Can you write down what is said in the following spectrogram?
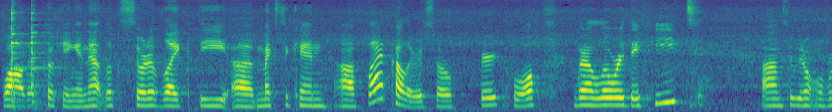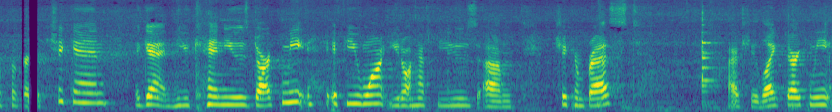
while they're cooking. And that looks sort of like the uh, Mexican uh, flat color, so very cool. I'm to lower the heat um, so we don't overcook our chicken. Again, you can use dark meat if you want. You don't have to use um, chicken breast. I actually like dark meat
